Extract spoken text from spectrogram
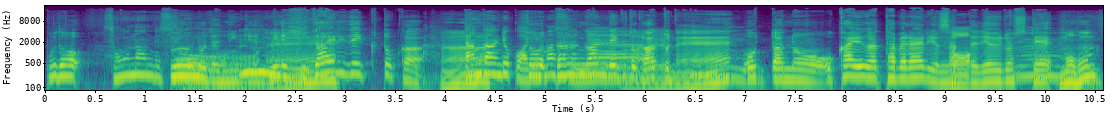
ぽどそうなんですよ。ブームで人気で、うんみんな日帰りで行くとか、弾丸旅行ありますね。弾丸で行くとかあとるね。おあのお粥が食べられるようになったりいろいろして、もう本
